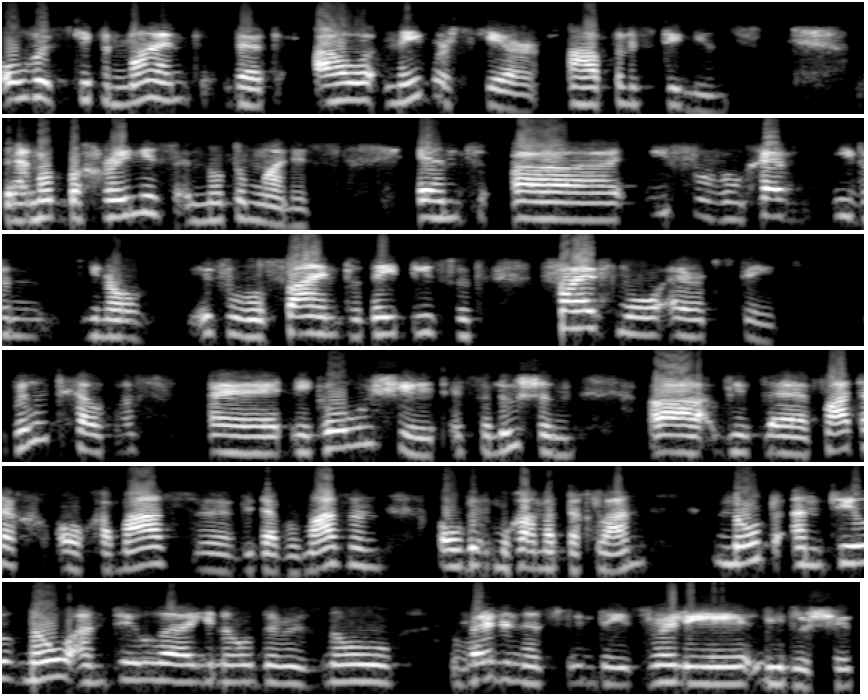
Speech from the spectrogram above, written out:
always keep in mind that our neighbors here are Palestinians. They are not Bahrainis and not Omanis. And uh, if we will have even you know if we will sign today peace with five more Arab states, will it help us uh, negotiate a solution uh, with uh, Fatah or Hamas, uh, with Abu Mazen or with Mohammed Dahlan? Not until no until you know there is no readiness in the Israeli leadership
